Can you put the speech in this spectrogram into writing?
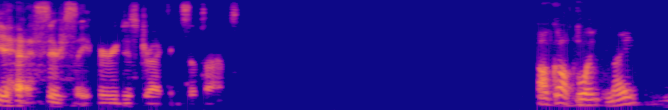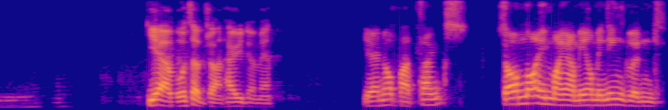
yeah, seriously, very distracting sometimes. I've got a point, mate. Yeah, what's up, John? How are you doing, man? Yeah, not bad, thanks. So I'm not in Miami. I'm in England,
